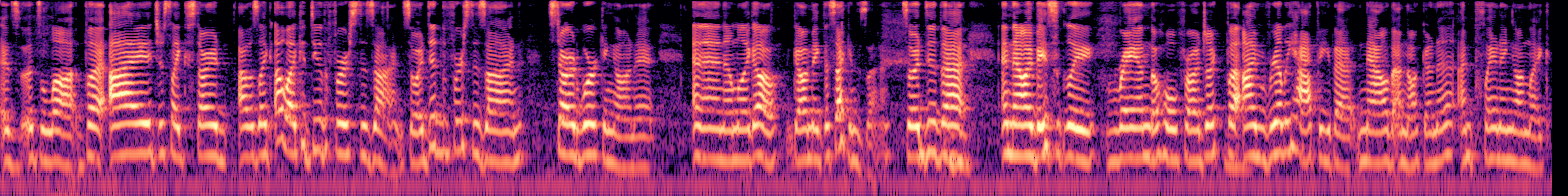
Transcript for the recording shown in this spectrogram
it's, it's a lot. But I just like started. I was like, oh, I could do the first design. So I did the first design, started working on it, and then I'm like, oh, gotta make the second design. So I did that, and now I basically ran the whole project. But I'm really happy that now that I'm not gonna, I'm planning on like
